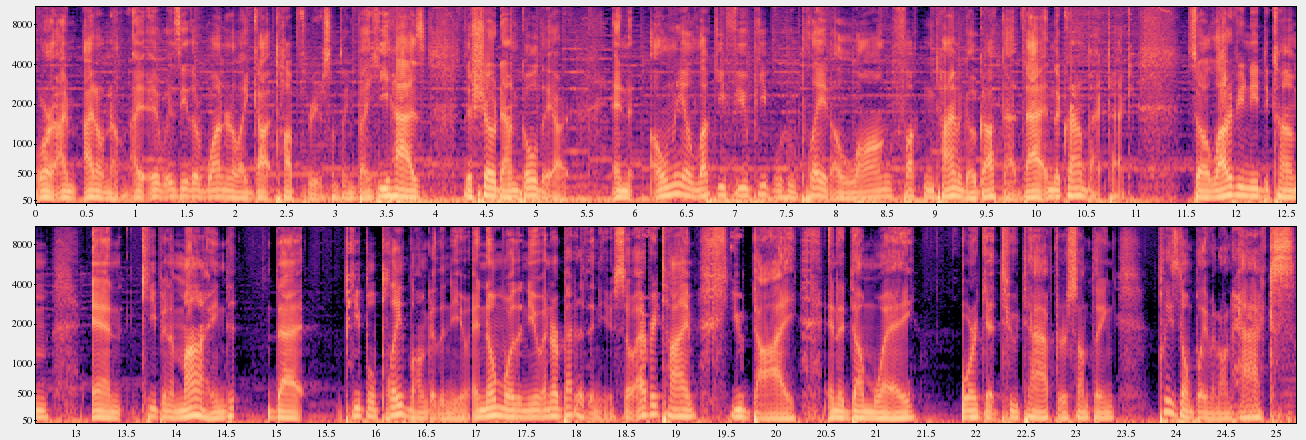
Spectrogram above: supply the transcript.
or I'm I don't know. I, it was either one or like got top three or something. But he has the showdown gold AR, and only a lucky few people who played a long fucking time ago got that. That in the crown backpack. So a lot of you need to come and keep in mind that people played longer than you and know more than you and are better than you. So every time you die in a dumb way or get two tapped or something, please don't blame it on hacks.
